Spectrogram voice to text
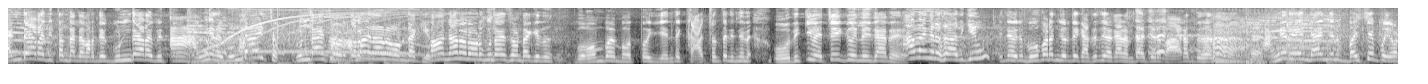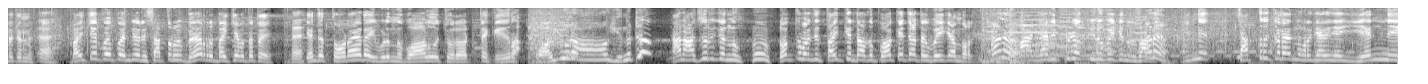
ഗണ്ടയുടെ വിത്ത് എന്തല്ല പറഞ്ഞ ഗുണ്ടയുടെ വിത്ത്. അങ്ങനെ ഗുണ്ടായിസം. ഗുണ്ടായിസം കൊടുത്തോളാം. ഉണ്ടാക്കിയത് ആ ഞാനാണ് അവിടെ ഗുണ്ടായിസം ഉണ്ടാക്കിയത്? ബോംബെ മൊത്തം എന്റെ കച്ചത്തിൽ ഇങ്ങനെ ഒതുക്കി വെച്ചേക്കില്ലേ ഞാൻ അതെങ്ങനെ സാധിക്കും? പിന്നെ ഒരു ഭൂപടം ചുരുട്ടി കച്ചത്തിൽ വെക്കാൻ എന്താ ചില പാടം അങ്ങനെ ഞാൻ ഇങ്ങനെ ബൈക്കിൽ പോയി അവിടെ ചെന്ന്. ബൈക്കിൽ പോയപ്പോ എന്റെ ഒരു ശത്രു വേറൊരു ബൈക്കിൽ വന്നിട്ടെ എന്റെ തൊടയുടെ ഇവിടുന്ന് വാളു വെച്ച് ഒരൊറ്റ കീറ. എന്നിട്ട്? ഞാൻ ആശുപത്രി ചെന്നു. ഡോക്ടർ പറഞ്ഞ് തൈക്കിട്ട് അത് പോക്കറ്റായിട്ട് ഉപയോഗിക്കാൻ പറഞ്ഞു. ആ ഞാൻ ഇപ്പോഴും ഇത് ഉപയോഗിക്കുന്നത് സാധനം. പിന്നെ ശത്രുക്കട എന്ന് പറഞ്ഞു കഴിഞ്ഞാൽ എന്നെ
